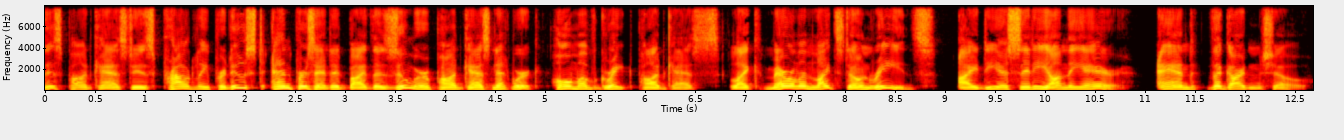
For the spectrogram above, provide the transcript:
This podcast is proudly produced and presented by the Zoomer Podcast Network, home of great podcasts like Marilyn Lightstone Reads, Idea City on the Air, and The Garden Show.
